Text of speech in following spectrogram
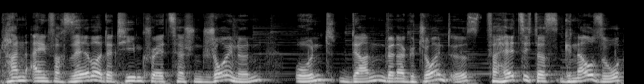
kann einfach selber der Team Create Session joinen und dann, wenn er gejoint ist, verhält sich das genauso,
